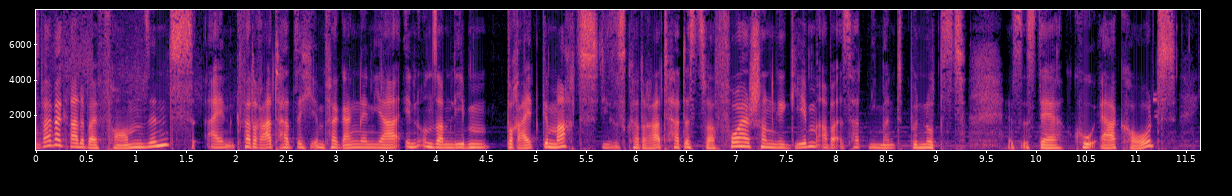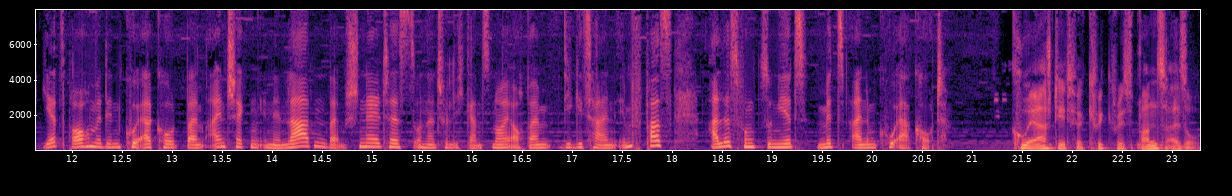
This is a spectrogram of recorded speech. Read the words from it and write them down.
Und weil wir gerade bei Formen sind, ein Quadrat hat sich im vergangenen Jahr in unserem Leben breit gemacht. Dieses Quadrat hat es zwar vorher schon gegeben, aber es hat niemand benutzt. Es ist der QR-Code. Jetzt brauchen wir den QR-Code beim Einchecken in den Laden, beim Schnelltest und natürlich ganz neu auch beim digitalen Impfpass. Alles funktioniert mit einem QR-Code. QR steht für Quick Response, also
